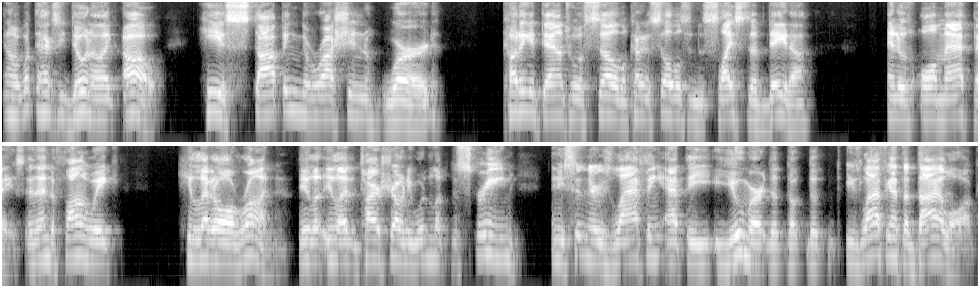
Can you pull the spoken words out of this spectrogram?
And I'm like, what the heck's he doing? I'm like, oh, he is stopping the Russian word, cutting it down to a syllable, cutting the syllables into slices of data, and it was all math based. And then the following week, he let it all run. He let, he let the entire show, and he wouldn't look at the screen. And he's sitting there, he's laughing at the humor, the, the, the he's laughing at the dialogue.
